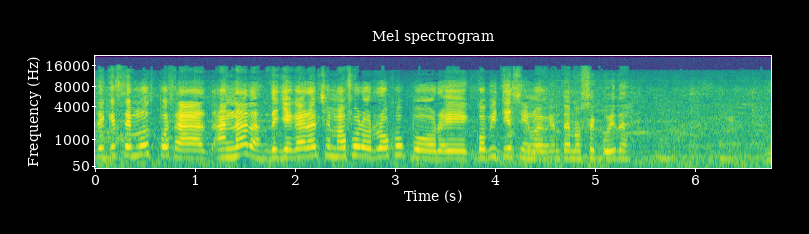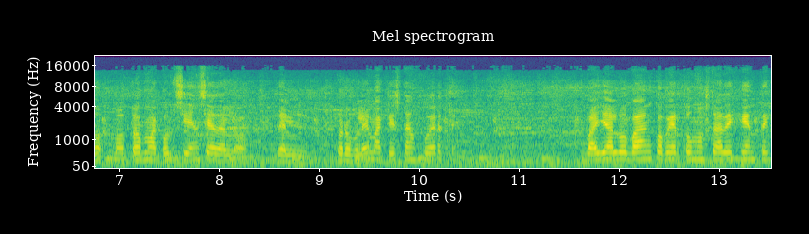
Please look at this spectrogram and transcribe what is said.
De que estemos pues a, a nada de llegar al semáforo rojo por eh, Porque la COVID-19. gente no se cuida. No, no toma conciencia de del problema que es tan fuerte. Vaya a los bancos a ver cómo está de gente.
